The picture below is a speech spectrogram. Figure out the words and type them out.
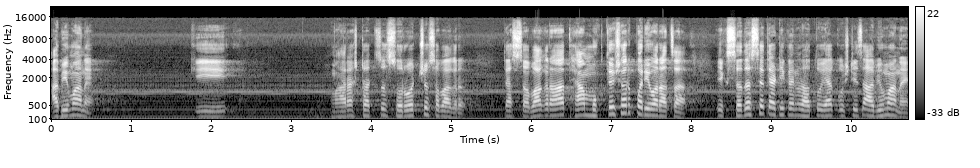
अभिमान आहे की महाराष्ट्राचं सर्वोच्च सभागृह त्या सभागृहात ह्या मुक्तेश्वर परिवाराचा एक सदस्य त्या ठिकाणी राहतो या गोष्टीचा अभिमान आहे.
